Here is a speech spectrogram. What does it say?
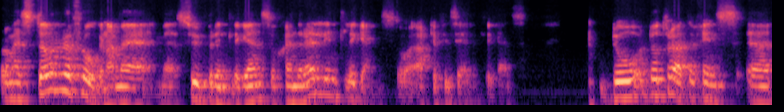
de här större frågorna med, med superintelligens och generell intelligens, då, artificiell intelligens, då, då tror jag att det finns eh, eh,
